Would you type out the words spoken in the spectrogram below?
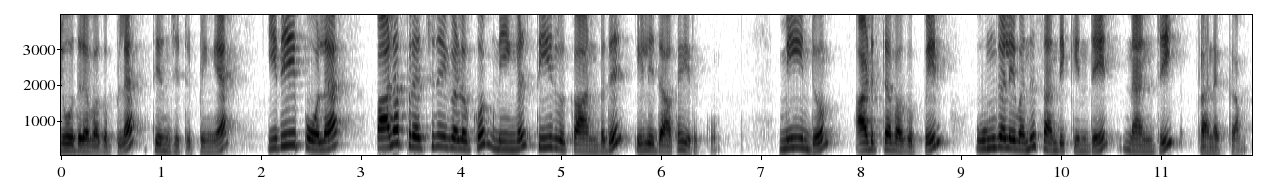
ஜோதிட வகுப்பில் தெரிஞ்சிட்ருப்பீங்க. இதே போல் பல பிரச்சனைகளுக்கும் நீங்கள் தீர்வு காண்பது எளிதாக இருக்கும். மீண்டும் அடுத்த வகுப்பில் உங்களை வந்து சந்திக்கின்றேன். நன்றி வணக்கம்.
